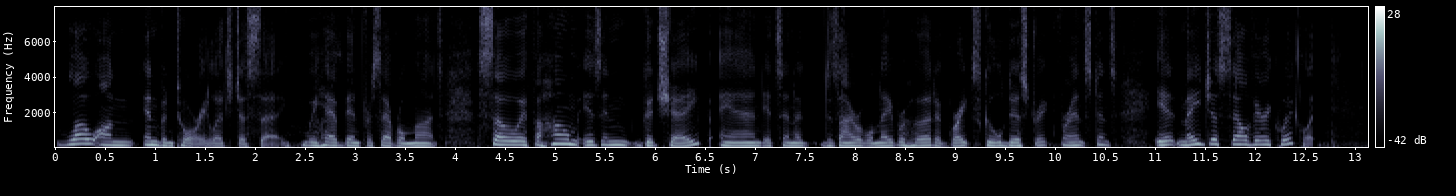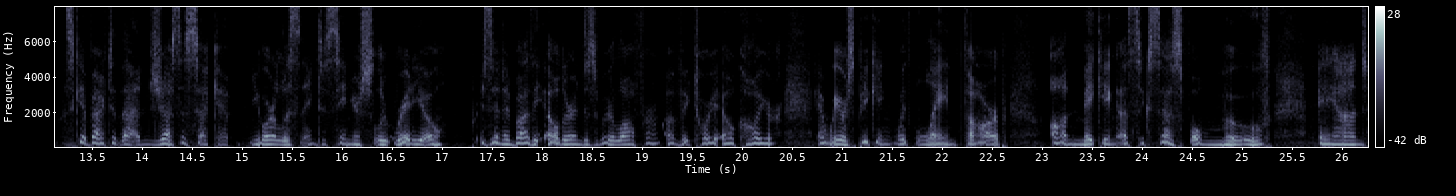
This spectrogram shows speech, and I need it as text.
low on inventory. Let's just say we have been for several months. So if a home is in good shape and it's in a desirable neighborhood, a great school district, for instance, it may just sell very quickly. Let's get back to that in just a second. You are listening to Senior Salute Radio, presented by the Elder and Disability Law Firm of Victoria L. Collier, and we are speaking with Lane Tharp on making a successful move. And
